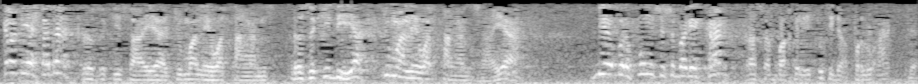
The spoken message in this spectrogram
Kalau dia sadar rezeki saya cuma lewat tangan, rezeki dia cuma lewat tangan saya. Dia berfungsi sebagai kran, rasa bakil itu tidak perlu ada.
